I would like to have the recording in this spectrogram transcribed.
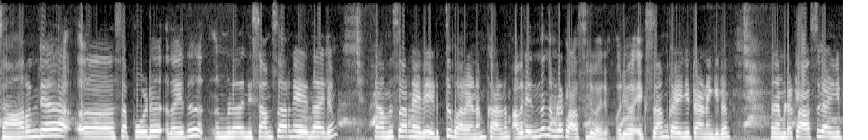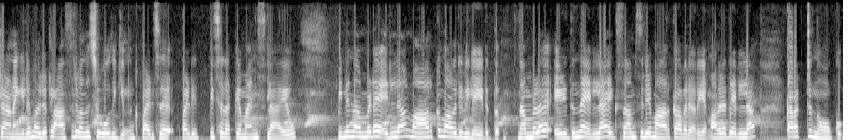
സാറിന്റെ സപ്പോർട്ട് അതായത് നമ്മൾ നിസാം സാറിനെ ആയിരുന്നാലും രാമൻ സാറിനെ ആയാലും എടുത്തു പറയണം. കാരണം അവരെന്നും നമ്മുടെ ക്ലാസ്സിൽ വരും. ഒരു എക്സാം കഴിഞ്ഞിട്ടാണെങ്കിലും നമ്മുടെ ക്ലാസ് കഴിഞ്ഞിട്ടാണെങ്കിലും അവർ ക്ലാസ്സിൽ വന്ന് ചോദിക്കും. നിങ്ങൾക്ക് പഠിച്ച പഠിപ്പിച്ചതൊക്കെ മനസ്സിലായോ? പിന്നെ നമ്മുടെ എല്ലാ മാർക്കും അവർ വിലയിരുത്തും. നമ്മൾ എഴുതുന്ന എല്ലാ എക്സാംസിന്റെയും മാർക്ക് അവരറിയാം. അവരതെല്ലാം കറക്റ്റ് നോക്കും.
